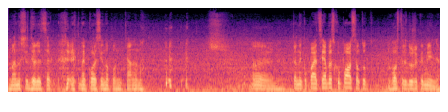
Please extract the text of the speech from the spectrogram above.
У мене всі дивляться як- на когось інопланетянина. Та не купається, я би скупався, але тут гострі дуже каміння.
